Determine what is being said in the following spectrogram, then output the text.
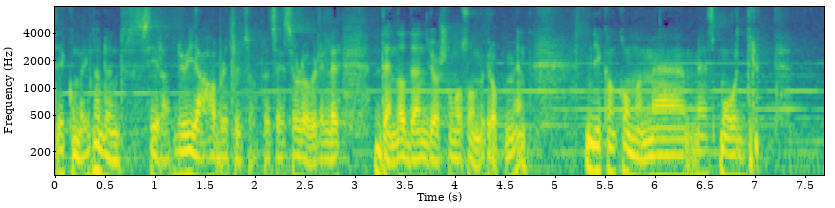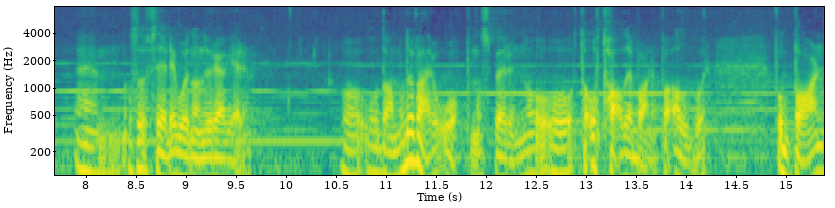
de kommer ikke nødvendigvis sier at du, jeg har blitt utsatt for et seksuelt eller den og den gjør sånn og sånn med kroppen min. Men de kan komme med, med små drypp, um, og så ser de hvordan du reagerer. Og, og, da må du være åpen og spørrende og, og, ta, og, ta, det barnet på alvor. For barn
